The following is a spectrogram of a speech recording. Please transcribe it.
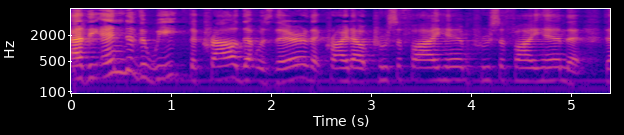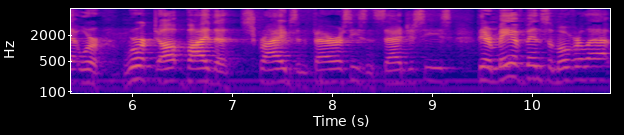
at the end of the week, the crowd that was there that cried out, Crucify him, crucify him, that, that were worked up by the scribes and Pharisees and Sadducees, there may have been some overlap.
